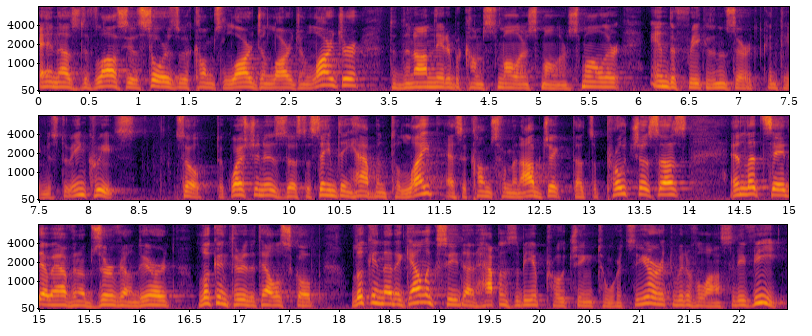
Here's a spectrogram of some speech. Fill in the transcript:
And as the velocity of the source becomes larger and larger and larger, the denominator becomes smaller and smaller and smaller, and the frequency observed continues to increase. So the question is, does the same thing happen to light as it comes from an object that approaches us? And let's say that we have an observer on the Earth looking through the telescope, looking at a galaxy that happens to be approaching towards the Earth with a velocity v.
